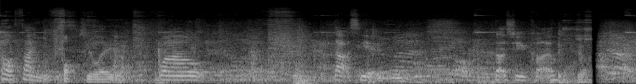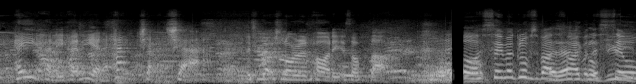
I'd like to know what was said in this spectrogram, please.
Oh, thanks. Foxy lady. Wow. That's you. That's you, Kyle. Hey, honey, honey, and a hat cha cha. If you watch Laurel and Hardy, it's off that. Oh, so my gloves are by Oh, the they're fire, the but they're still,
